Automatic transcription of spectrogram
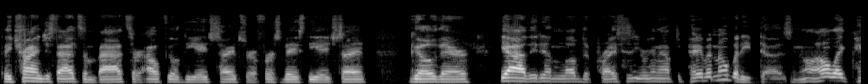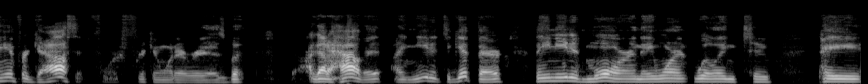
they try and just add some bats or outfield DH types or a first base DH type? Go there. Yeah, they didn't love the prices you were gonna have to pay, but nobody does. You know, I don't like paying for gas at for freaking whatever it is, but I got to have it. I needed to get there. They needed more, and they weren't willing to pay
